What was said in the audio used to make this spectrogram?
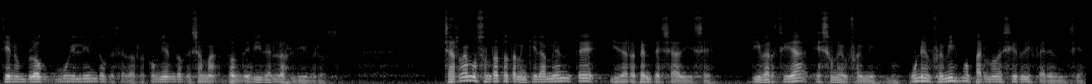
Tiene un blog muy lindo que se lo recomiendo que se llama Donde viven los libros. Charlamos un rato tranquilamente y de repente ya dice, Diversidad es un eufemismo, un eufemismo para no decir diferencia,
